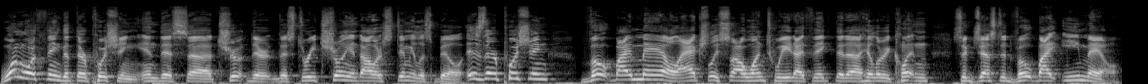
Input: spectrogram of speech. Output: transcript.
One more thing that they're pushing in this uh, tr- their, this three trillion dollar stimulus bill is they're pushing vote by mail. I actually saw one tweet. I think that uh, Hillary Clinton suggested vote by email.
